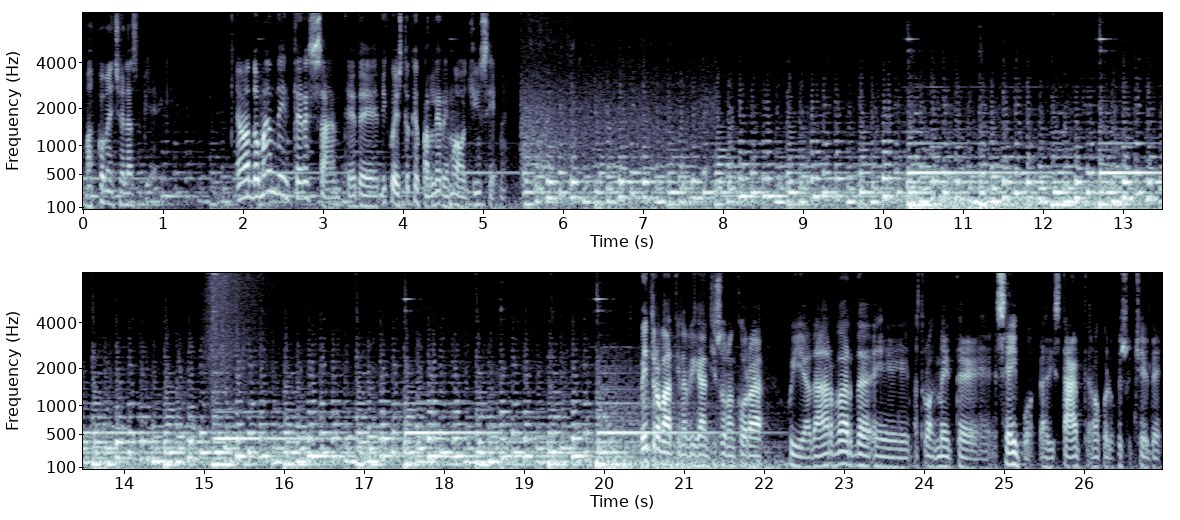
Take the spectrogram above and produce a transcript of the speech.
ma come ce la spieghi? È una domanda interessante ed è di questo che parleremo oggi insieme. Bentrovati naviganti, sono ancora qui ad Harvard e naturalmente seguo da distante no, quello che succede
